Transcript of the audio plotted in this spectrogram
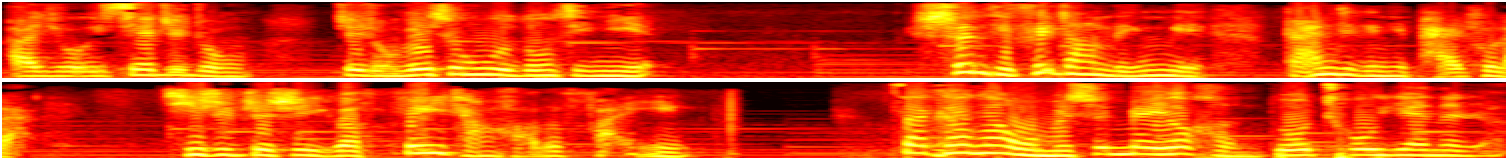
啊，有一些这种这种微生物的东西，你。身体非常灵敏，赶紧给你排出来。其实这是一个非常好的反应。再看看我们身边有很多抽烟的人，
